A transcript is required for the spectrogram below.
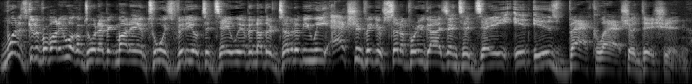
What is good everybody? Welcome to an Epic My Damn Toys video. Today we have another WWE action figure setup for you guys and today it is Backlash Edition.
